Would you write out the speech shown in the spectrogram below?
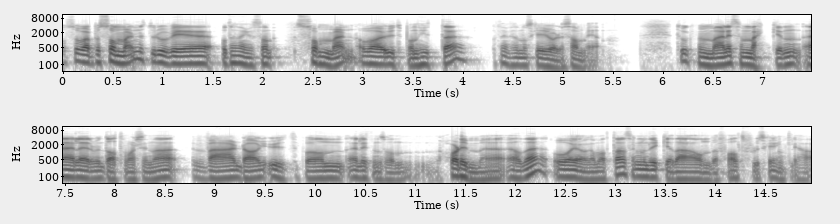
Og så var jeg på sommeren, så dro vi og da tenkte jeg sånn, sommeren og var ute på en hytte. Og tenkte jeg nå skal jeg gjøre det samme igjen. Tok med meg liksom Mac-en eller datamaskina hver dag ute på en, en liten sånn holme jeg hadde, og yogamatta, selv om det ikke er anbefalt, for du skal egentlig ha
